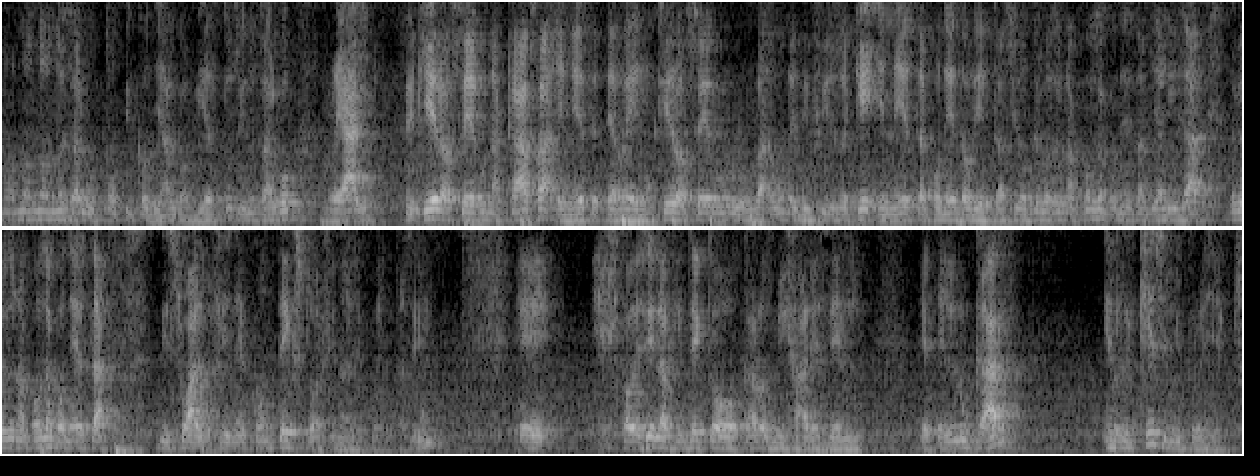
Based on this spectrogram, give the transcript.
¿no? No, no, no es algo utópico ni algo abierto, sino es algo real. Sí. Quiero hacer una casa en este terreno, quiero hacer un lugar, un edificio qué en esta, con esta orientación, tengo que hacer una cosa con esta vialidad, tengo que hacer una cosa con esta visual, en fin, el contexto al final de cuentas. Eh, como decía el arquitecto Carlos Mijares, el, el, el lugar enriquece mi proyecto.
